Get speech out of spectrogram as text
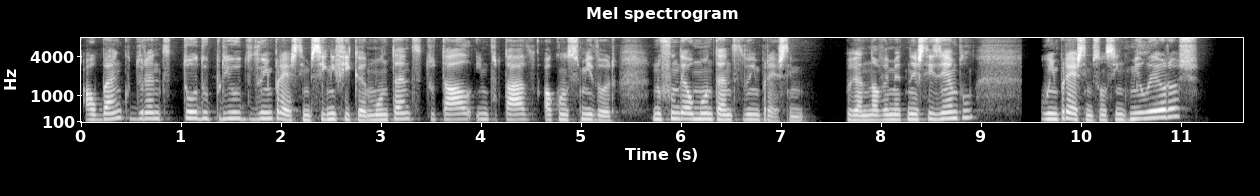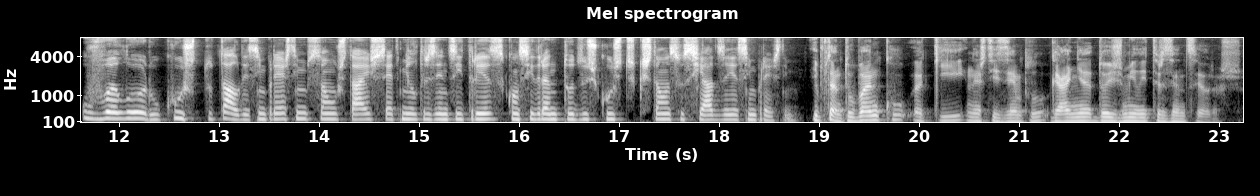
ao banco durante todo o período do empréstimo. Significa montante total imputado ao consumidor. No fundo, é o montante do empréstimo. Pegando novamente neste exemplo, o empréstimo são 5 mil euros, o valor, o custo total desse empréstimo são os tais 7.313, considerando todos os custos que estão associados a esse empréstimo. E, portanto, o banco, aqui neste exemplo, ganha 2.300 euros.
